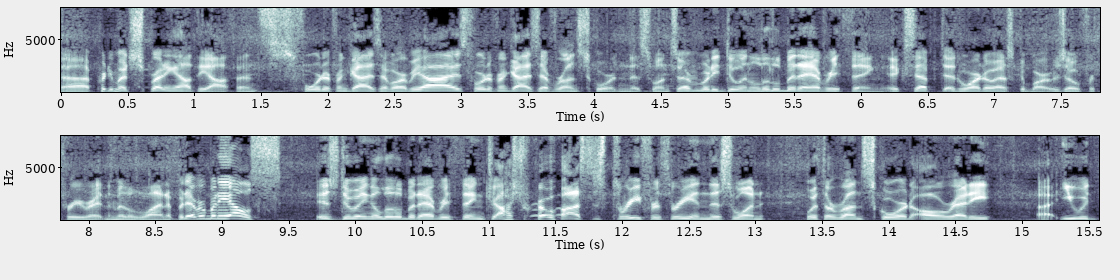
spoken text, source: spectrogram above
Uh, pretty much spreading out the offense. Four different guys have RBIs. Four different guys have runs scored in this one. So everybody doing a little bit of everything, except Eduardo Escobar, who's 0 for 3 right in the middle of the lineup. But everybody else is doing a little bit of everything. Josh Rojas is 3 for 3 in this one with a run scored already. Uh, you would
